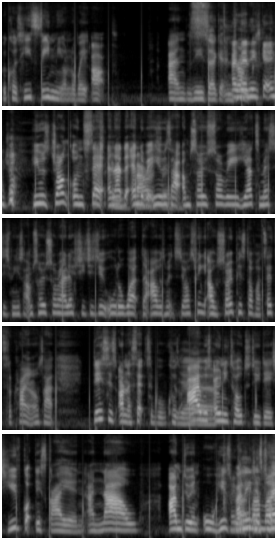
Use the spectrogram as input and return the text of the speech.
because he's seen me on the way up, and He's there getting drunk. and then he's getting drunk. he was drunk on set, That's and at the end of it, he was like, "I'm so sorry." He had to message me. He's like, "I'm so sorry. I left you to do all the work that I was meant to do." I was thinking, I was so pissed off. I said to the client, "I was like." This is unacceptable because I was only told to do this. You've got this guy in, and now I'm doing all his work. I need my his money.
